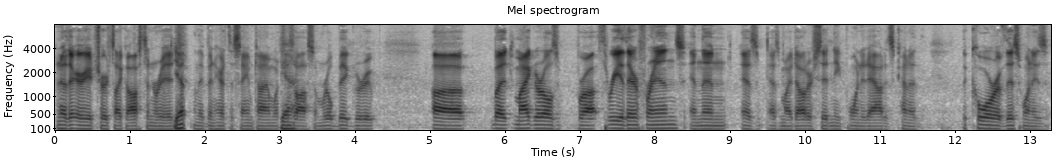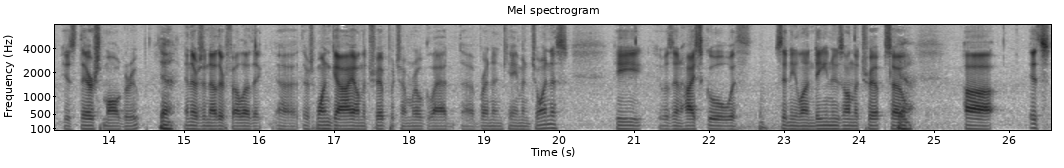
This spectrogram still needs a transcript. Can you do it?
another area church like Austin Ridge. Yep. And they've been here at the same time, which yeah. is awesome. Real big group. Uh, but my girls brought three of their friends, and then as as my daughter Sydney pointed out, it's kind of the core of this one is is their small group. Yeah. And there's another fellow that uh, there's one guy on the trip, which I'm real glad uh, Brendan came and joined us. He was in high school with Sydney Lundeen, who's on the trip. So yeah. uh, it's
